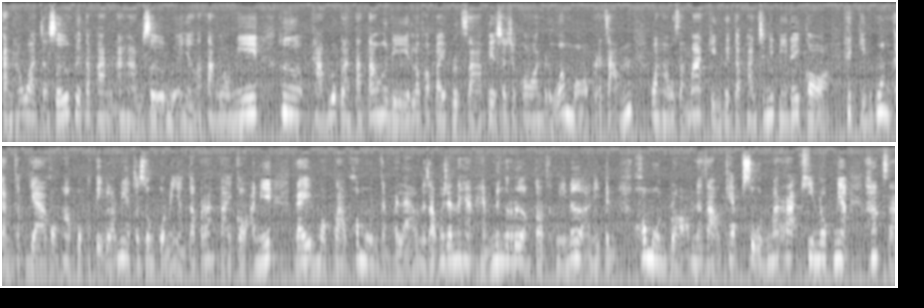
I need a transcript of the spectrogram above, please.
การถ้าว่าจะซื้อผลิตภัณฑ์อาหารเสริมหรืออะไรอย่างต่างๆเหล่านี้เฮือถามลูกหลานตาเต้าให้ดี แล้วก็ไปปรึกษาเภสัชกร หรือว่าหมอประจำว่าเราสามารถกินผลิตภัณฑ์ชนิดนี้ได้ก่อ ถ้ากินร่วมกันกับยาของเราปกติแล้วเนี่ยจะส่งผลในอย่างกับร่างกายก่ออันนี้ได้บอกกล่าวข้อมูลกันไปแล้วนะจ๊ะเพราะฉะนั้นแหมแหนึ่งเรื่องต่อจากนี้เนออันนี้เป็นข้อมูลปลอมนะจ๊ะแคปซูลมะระขี้นกเนี่ยรักษา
